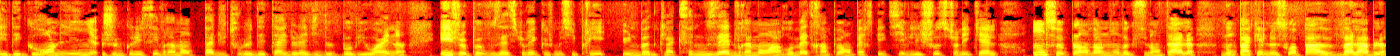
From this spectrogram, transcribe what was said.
et des grandes lignes, je ne connaissais vraiment pas du tout le détail de la vie de Bobby Wine et je peux vous assurer que je me suis pris une bonne claque. Ça nous aide vraiment à remettre un peu en perspective les choses sur lesquelles on se plaint dans le monde occidental. Non pas qu'elles ne soient pas valables,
